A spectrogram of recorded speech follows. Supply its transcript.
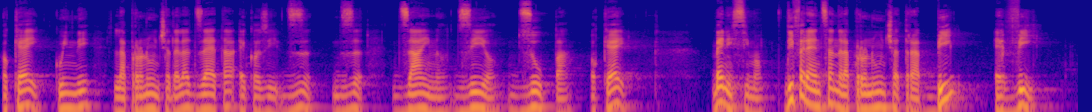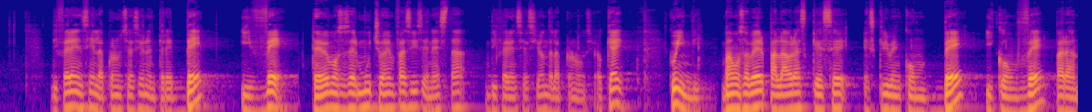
Ok? Quindi la pronuncia della Z è così z, z, zaino, zio, zuppa. Ok? Benissimo. Differenza nella pronuncia tra B e V. Diferencia en la pronunciación entre B y V. Debemos hacer mucho énfasis en esta diferenciación de la pronuncia, ¿ok? Quindi, vamos a ver palabras que se escriben con B y con V para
